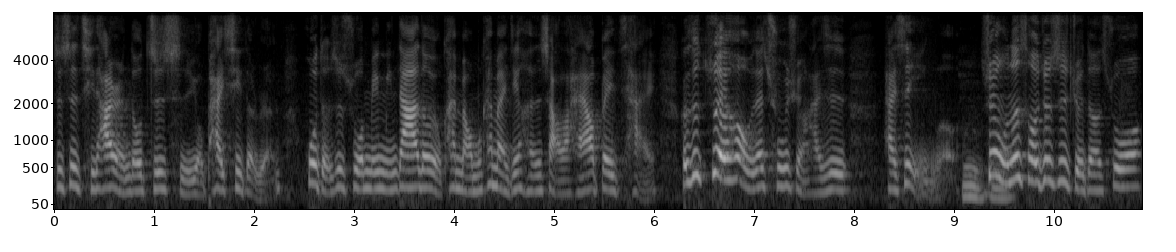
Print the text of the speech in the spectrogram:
就是其他人都支持有派系的人，或者是说明明大家都有看板，我们看板已经很少了，还要被裁。可是最后我在初选还是还是赢了，所以我那时候就是觉得说，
